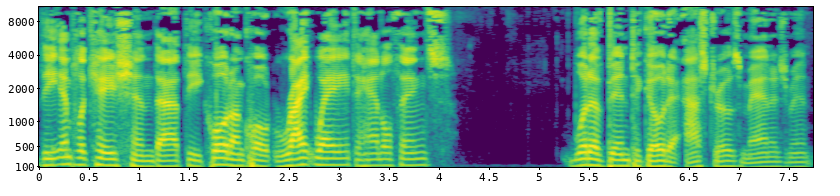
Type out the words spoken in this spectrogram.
the implication that the quote unquote right way to handle things would have been to go to Astros management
